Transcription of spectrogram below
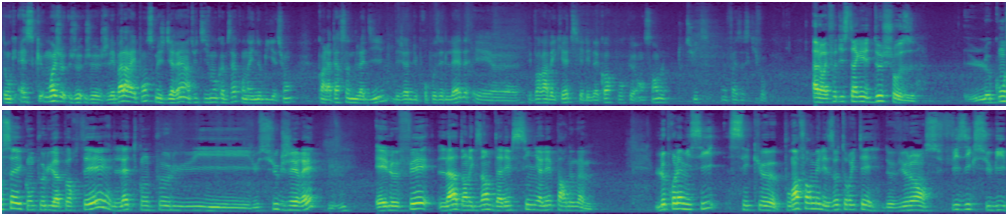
Donc, est-ce que moi, je je, n'ai pas la réponse, mais je dirais intuitivement comme ça qu'on a une obligation quand la personne l'a dit, déjà de lui proposer de l'aide et, et voir avec elle si elle est d'accord pour qu'ensemble, tout de suite, on fasse ce qu'il faut. Alors, il faut distinguer deux choses le conseil qu'on peut lui apporter, l'aide qu'on peut lui, lui suggérer, mhm. et le fait, là, dans l'exemple, d'aller le signaler par nous-mêmes. Le problème ici, c'est que pour informer les autorités de violences physiques subies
